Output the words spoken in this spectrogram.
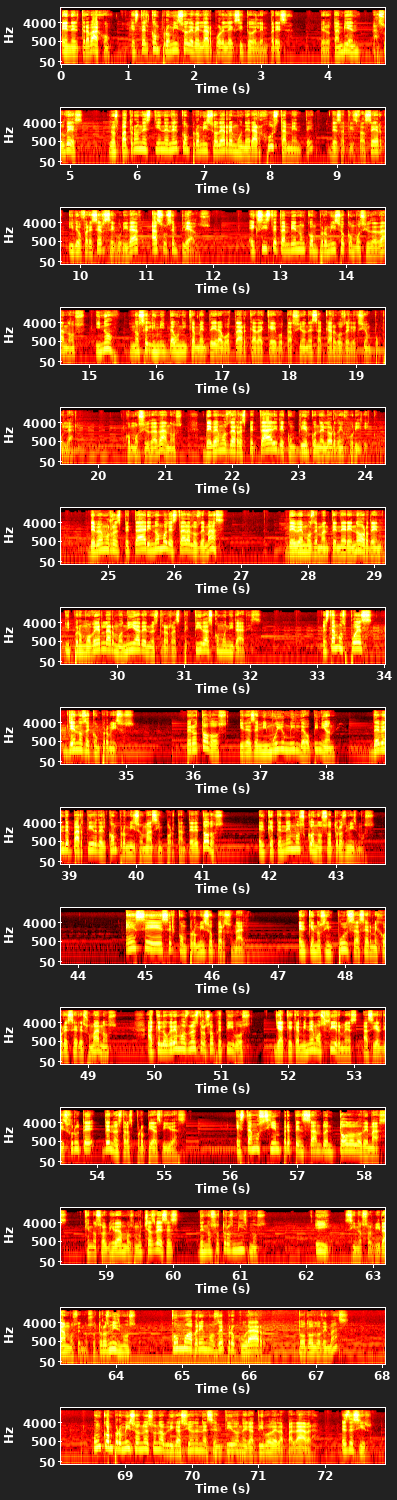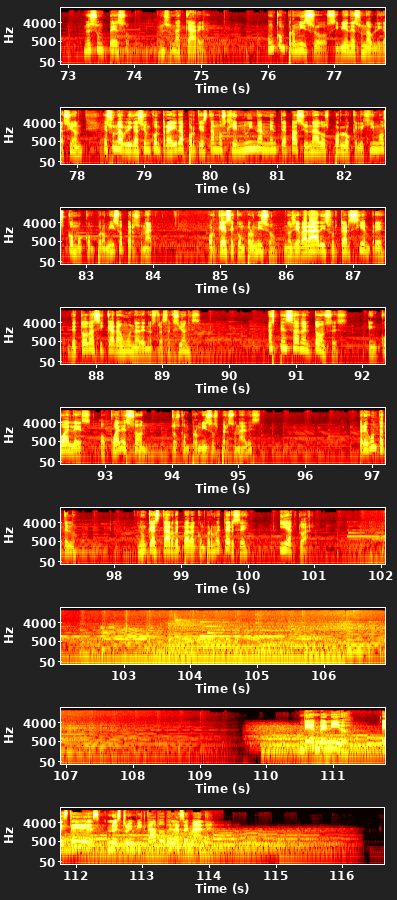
En el trabajo está el compromiso de velar por el éxito de la empresa, pero también, a su vez, los patrones tienen el compromiso de remunerar justamente, de satisfacer y de ofrecer seguridad a sus empleados. Existe también un compromiso como ciudadanos, y no, no se limita únicamente a ir a votar cada que hay votaciones a cargos de elección popular. Como ciudadanos, debemos de respetar y de cumplir con el orden jurídico. Debemos respetar y no molestar a los demás. Debemos de mantener en orden y promover la armonía de nuestras respectivas comunidades. Estamos pues llenos de compromisos. Pero todos, y desde mi muy humilde opinión, deben de partir del compromiso más importante de todos, el que tenemos con nosotros mismos. Ese es el compromiso personal, el que nos impulsa a ser mejores seres humanos, a que logremos nuestros objetivos y a que caminemos firmes hacia el disfrute de nuestras propias vidas. Estamos siempre pensando en todo lo demás, que nos olvidamos muchas veces de nosotros mismos. Y, si nos olvidamos de nosotros mismos, ¿cómo habremos de procurar todo lo demás? Un compromiso no es una obligación en el sentido negativo de la palabra, es decir, no es un peso, no es una carga, un compromiso, si bien es una obligación, es una obligación contraída porque estamos genuinamente apasionados por lo que elegimos como compromiso personal. Porque ese compromiso nos llevará a disfrutar siempre de todas y cada una de nuestras acciones. ¿Has pensado entonces en cuáles o cuáles son tus compromisos personales? Pregúntatelo. Nunca es tarde para comprometerse y actuar. Bienvenido. Este es nuestro invitado de la semana.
